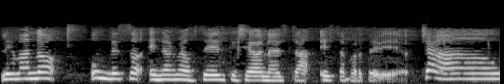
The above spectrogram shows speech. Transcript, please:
Les mando un beso enorme a ustedes que llegan a esta, esta parte del video. ¡Chao!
